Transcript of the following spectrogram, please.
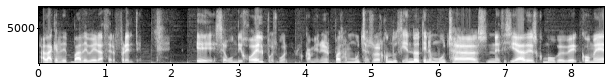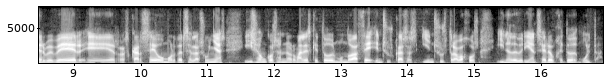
a la que va a deber hacer frente. Eh, según dijo él, pues bueno, los camioneros pasan muchas horas conduciendo, tienen muchas necesidades como comer, beber, eh, rascarse o morderse las uñas y son cosas normales que todo el mundo hace en sus casas y en sus trabajos y no deberían ser objeto de multa.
